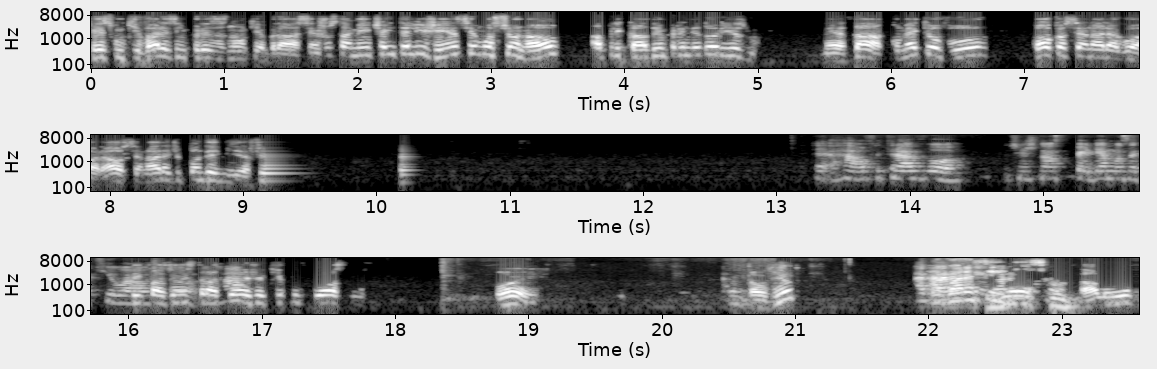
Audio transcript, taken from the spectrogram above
fez com que várias empresas não quebrassem? É justamente a inteligência emocional aplicada ao empreendedorismo. Né? Tá, como é que eu vou qual que é o cenário agora? Ah, o cenário é de pandemia. É, Ralf, travou. A gente, nós perdemos aqui o áudio. Tem que fazer uma estratégia aqui para o próximo. Oi. Está ouvindo? Agora, Agora sim. sim. Alô.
